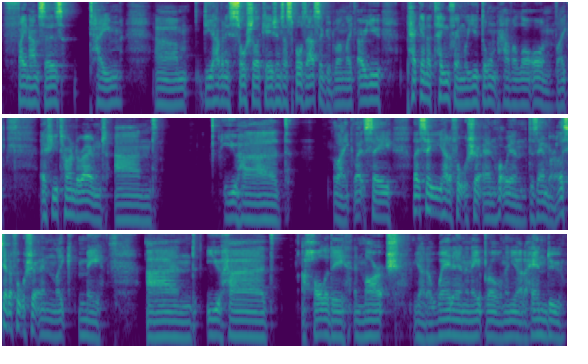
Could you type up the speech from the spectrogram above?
finances, time. Um, do you have any social occasions? I suppose that's a good one. Like, are you picking a time frame where you don't have a lot on? Like, if you turned around and you had like let's say let's say you had a photo shoot in what were we in December. Let's say you had a photo shoot in like May, and you had a holiday in March, you had a wedding in April, and then you had a hen do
